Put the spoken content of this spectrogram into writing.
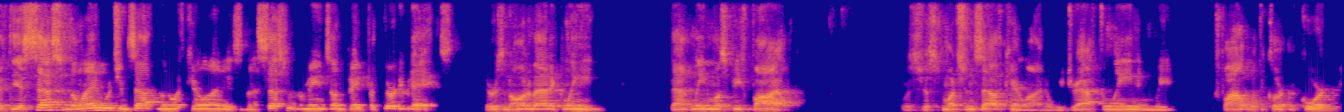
If the assessment, the language in South North Carolina is an assessment remains unpaid for 30 days, there is an automatic lien. That lien must be filed. It was just much in South Carolina. We draft the lien and we file it with the clerk of court.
